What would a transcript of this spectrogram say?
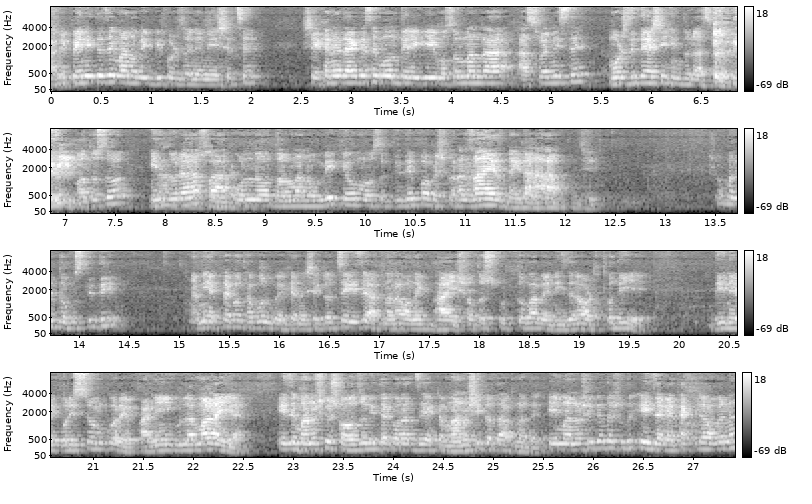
আপনি ফেনীতে যে মানবিক বিপর্যয় নেমে এসেছে সেখানে দেখা গেছে মন্দিরে গিয়ে মুসলমানরা আশ্রয় নিছে মসজিদে আসি হিন্দুরা আশ্রয় নিছে। অথচ হিন্দুরা বা অন্য ধর্মাবলম্বী কেউ মসজিদে প্রবেশ করা জায়েজ না এটা হারাম। সম্মানিত উপস্থিতি আমি একটা কথা বলব এখানে সেটা হচ্ছে এই যে আপনারা অনেক ভাই স্বতঃস্ফূর্ত ভাবে নিজেরা অর্থ দিয়ে দিনে পরিশ্রম করে পানিগুলা মারাইয়া এই যে মানুষকে সহযোগিতা করার যে একটা মানসিকতা আপনাদের এই মানসিকতা শুধু এই জায়গায় থাকলে হবে না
